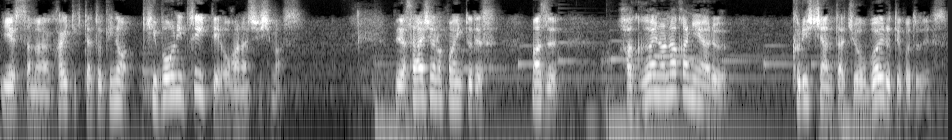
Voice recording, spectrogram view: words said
イエス様が帰ってきた時の希望についてお話しします。では最初のポイントです。まず迫害の中にあるクリスチャンたちを覚えるということです。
